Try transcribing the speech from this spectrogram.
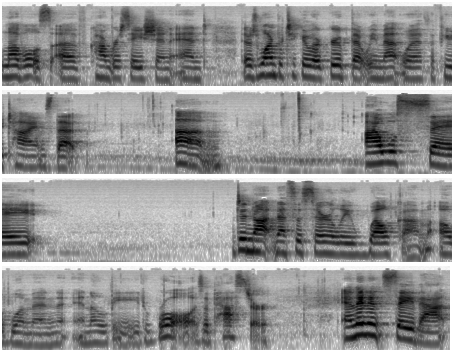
levels of conversation. And there's one particular group that we met with a few times that um, I will say did not necessarily welcome a woman in a lead role as a pastor. And they didn't say that,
